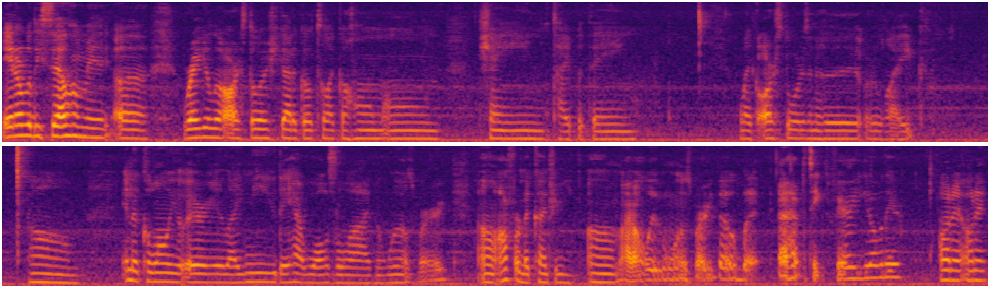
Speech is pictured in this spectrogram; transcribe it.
they don't really sell them in uh regular art stores. You got to go to like a home owned chain type of thing like art stores in the hood or like um in a colonial area like me, they have Walls Alive in Williamsburg. Um, I'm from the country. Um, I don't live in Williamsburg though, but I have to take the ferry to get over there. All that, all that.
